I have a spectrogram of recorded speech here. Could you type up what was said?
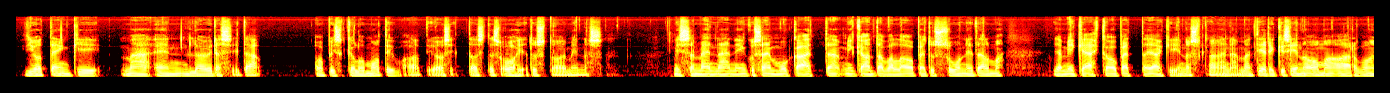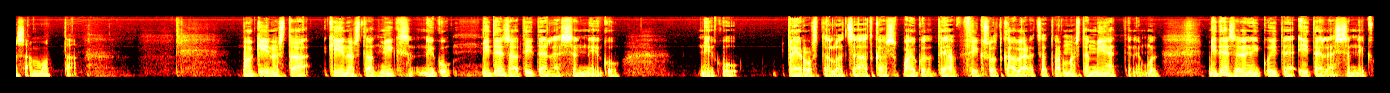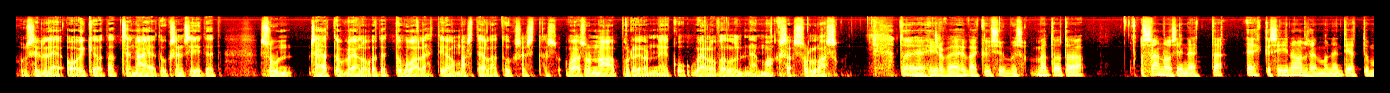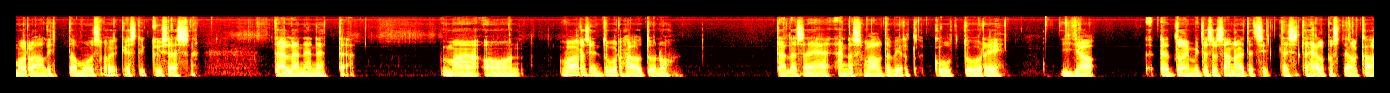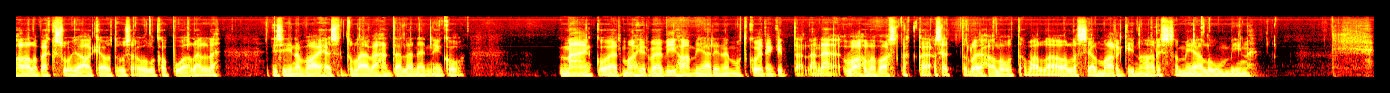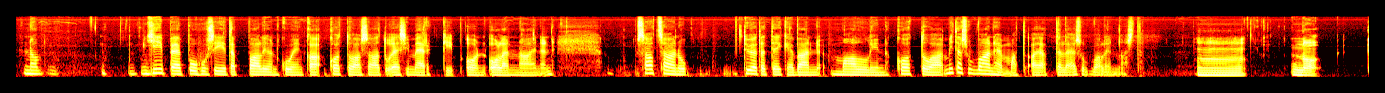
jotenkin mä en löydä sitä opiskelumotivaatioa sitten taas tässä ohjatustoiminnassa, missä mennään niin kuin sen mukaan, että mikä on tavallaan opetussuunnitelma ja mikä ehkä opettaja kiinnostaa enemmän. Tietenkin siinä on oma arvonsa, mutta... Mua kiinnostaa, kiinnostaa että miksi, niin kuin, miten oot itselle sen niin kuin, niin kuin perustelu, että sä oot kanssa, vaikutat ihan fiksut kaverit, sä oot varmaan sitä miettinyt, mutta miten sä niin kuin ite, niin kuin sille oikeutat sen ajatuksen siitä, että sun, sä et ole velvoitettu huolehtia omasta elatuksesta, vaan sun naapuri on niin kuin velvollinen maksaa sun lasku? Toi on hirveän hyvä kysymys. Mä tota, sanoisin, että ehkä siinä on semmoinen tietty moraalittomuus oikeasti kyseessä. Tällainen, että mä oon varsin turhautunut tällaiseen NS-valtavirtakulttuuriin – ja toi, mitä sä sanoit, että sitten sitä helposti alkaa halveksua ja hakeutuu se ulkopuolelle, niin siinä vaiheessa tulee vähän tällainen niin kuin, mä en koe, että mä oon hirveän vihamielinen, mutta kuitenkin tällainen vahva vastakkainasettelu ja haluaa tavallaan olla siellä marginaalissa mieluummin. No JP puhui siitä paljon, kuinka kotoa saatu esimerkki on olennainen. Sä oot saanut työtä tekevän mallin kotoa. Mitä sun vanhemmat ajattelee sun valinnasta? Mm, no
